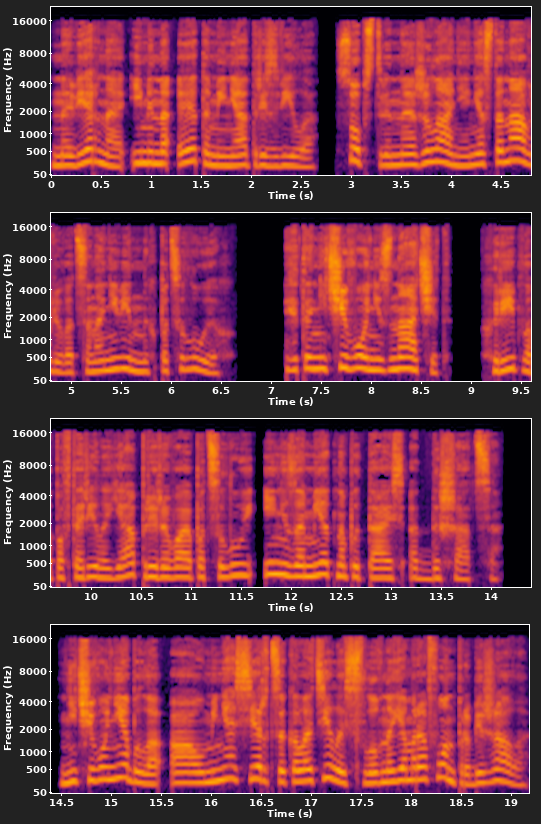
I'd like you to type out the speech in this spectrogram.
Наверное, именно это меня отрезвило. Собственное желание не останавливаться на невинных поцелуях. «Это ничего не значит», — хрипло повторила я, прерывая поцелуй и незаметно пытаясь отдышаться. Ничего не было, а у меня сердце колотилось, словно я марафон пробежала.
